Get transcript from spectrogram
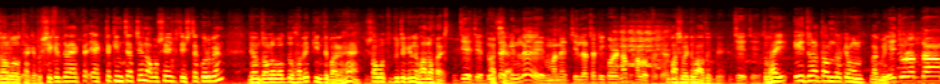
দলবদ্ধ থাকে। তো সেক্ষেত্রে যারা একটা একটা কিনতে চাচ্ছেন অবশ্যই চেষ্টা করবেন যেন দলবদ্ধভাবে কিনতে পারেন হ্যাঁ? সর্বোচ্চ দুটো কিনলে ভালো হয়। আচ্ছা। কিনলে মানে চিল্লাচাটি করে না ভালো থাকে বাসা বাড়িতে ভালো থাকবে। জি জি। তো ভাই এই জোড়ার দাম দর কেমন লাগবে? এই জোড়ার দাম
